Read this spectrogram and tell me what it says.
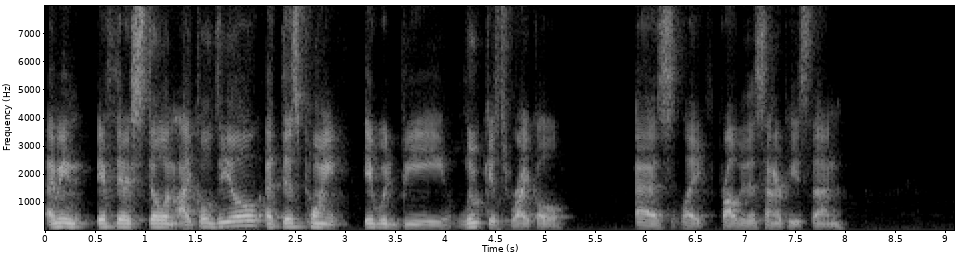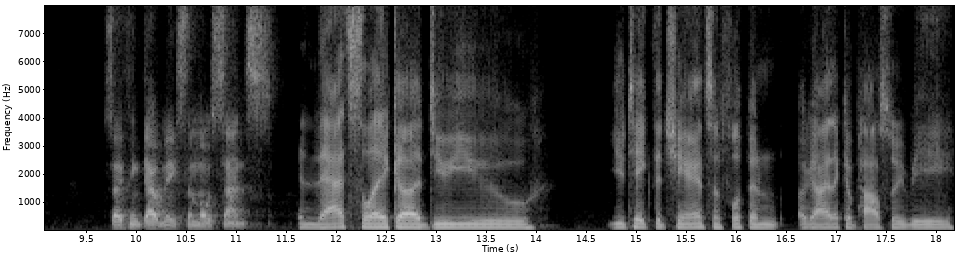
I mean, if there's still an Eichel deal at this point, it would be Lucas Reichel as like probably the centerpiece then. So I think that makes the most sense. And that's like, uh, do you you take the chance and flipping a guy that could possibly be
